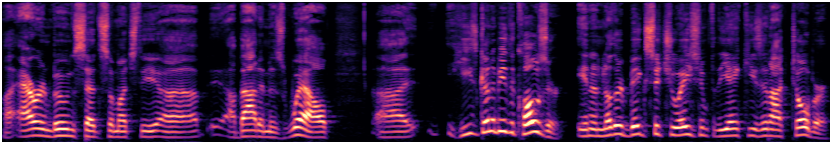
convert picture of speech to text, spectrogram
Uh, Aaron Boone said so much the, uh, about him as well. Uh, he's going to be the closer in another big situation for the Yankees in October.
